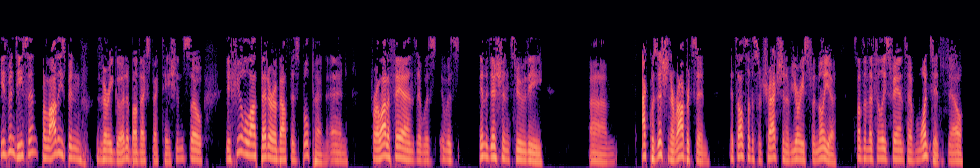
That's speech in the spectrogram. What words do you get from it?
he's been decent. Bellatti's been very good, above expectations. So you feel a lot better about this bullpen, and for a lot of fans, it was it was in addition to the um, acquisition of Robertson, it's also the subtraction of Jeurys Familia something that Phillies fans have wanted. Now,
